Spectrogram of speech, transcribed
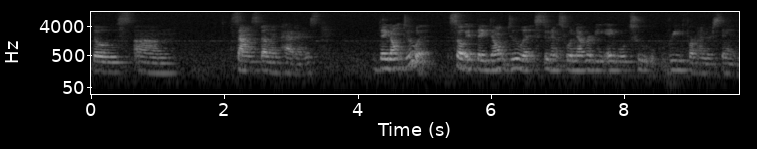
those um, sound spelling patterns. They don't do it. So if they don't do it, students will never be able to read for understanding.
